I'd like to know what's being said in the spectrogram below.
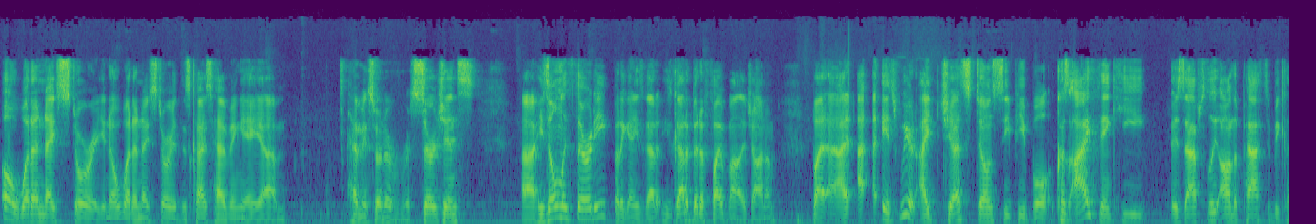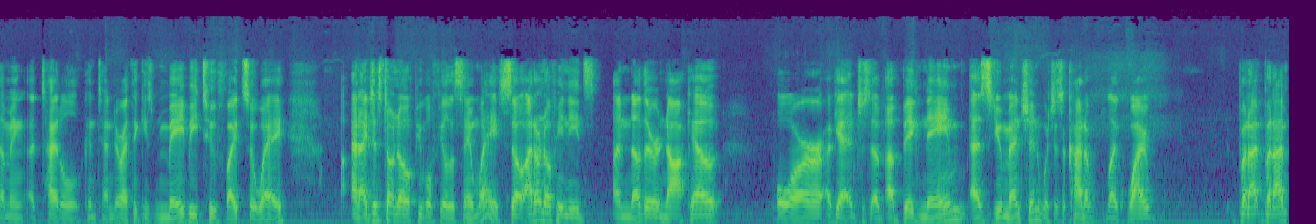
oh, what a nice story. You know, what a nice story. This guy's having a um, having sort of a resurgence. Uh, he's only 30, but again, he's got he's got a bit of fight mileage on him. But I, I, it's weird. I just don't see people because I think he is absolutely on the path to becoming a title contender. I think he's maybe two fights away, and I just don't know if people feel the same way. So I don't know if he needs another knockout or again just a, a big name as you mentioned, which is a kind of like why. But I but I'm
